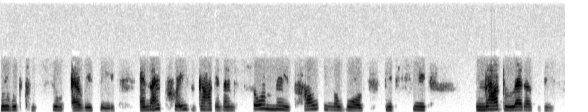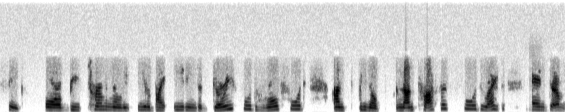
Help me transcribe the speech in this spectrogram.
we would consume everything. And I praise God, and I'm so amazed how in the world did He not let us be sick or be terminally ill by eating the dirty food, raw food, and you know non-processed food, right? And um,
